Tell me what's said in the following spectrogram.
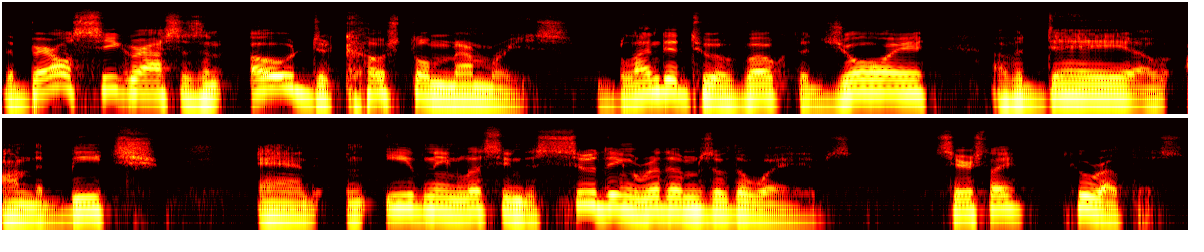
The barrel seagrass is an ode to coastal memories, blended to evoke the joy of a day of, on the beach and an evening listening to soothing rhythms of the waves. Seriously, who wrote this?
